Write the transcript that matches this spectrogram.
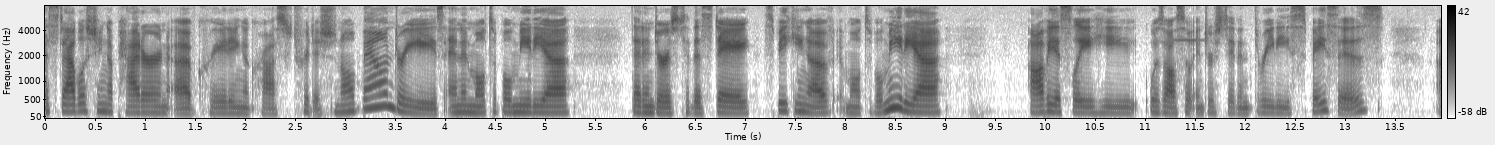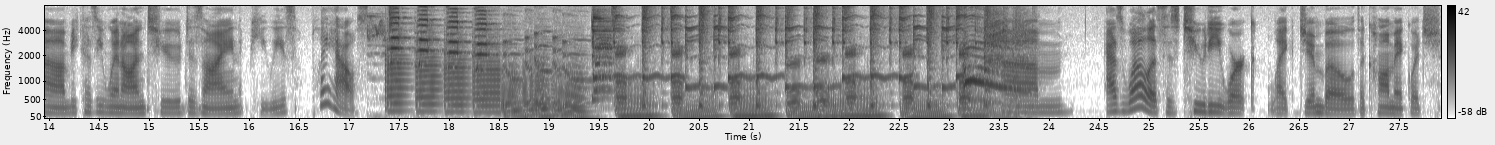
Establishing a pattern of creating across traditional boundaries and in multiple media that endures to this day. Speaking of multiple media, obviously he was also interested in 3D spaces um, because he went on to design Pee Wee's Playhouse. Um, as well as his 2D work like Jimbo, the comic, which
